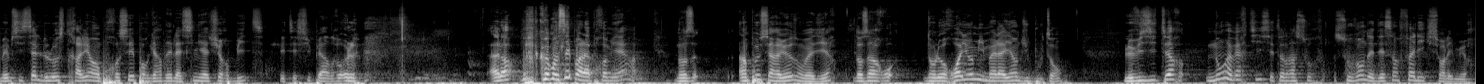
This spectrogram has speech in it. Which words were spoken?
même si celle de l'Australien en procès pour garder la signature bit était super drôle. Alors, on va commencer par la première, dans, un peu sérieuse, on va dire. Dans, un, ro- dans le royaume himalayen du Bhoutan, le visiteur non averti s'étonnera sou- souvent des dessins phalliques sur les murs.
